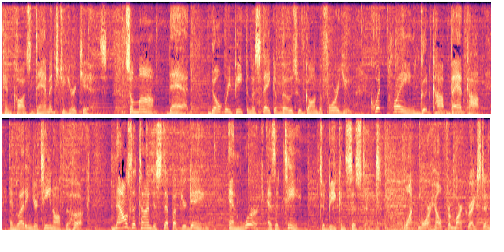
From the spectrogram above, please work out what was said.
can cause damage to your kids. So, mom, dad, don't repeat the mistake of those who've gone before you. Quit playing good cop, bad cop and letting your teen off the hook. Now's the time to step up your game and work as a team to be consistent. Want more help from Mark Gregston?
